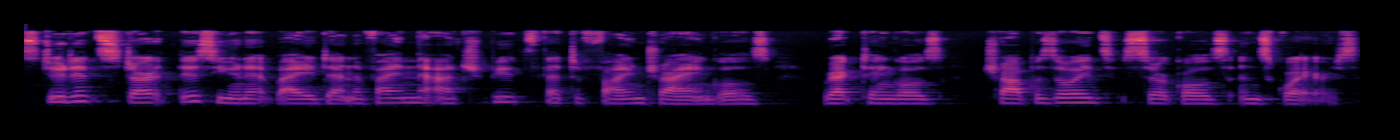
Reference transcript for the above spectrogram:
Students start this unit by identifying the attributes that define triangles, rectangles, trapezoids, circles, and squares.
